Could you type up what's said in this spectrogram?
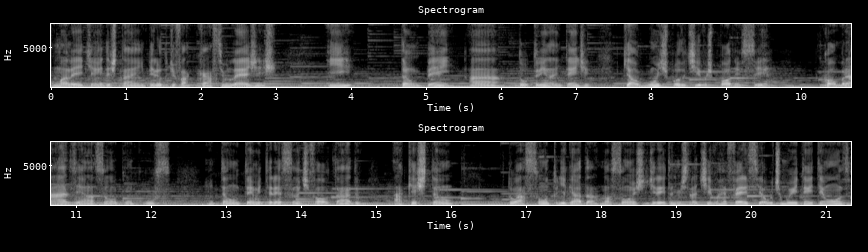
uma lei que ainda está em período de vacácio legis e também a doutrina entende que alguns dispositivos podem ser cobrados em relação ao concurso. Então, um tema interessante voltado à questão do assunto ligado a noções de direito administrativo refere-se ao último item, item 11,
